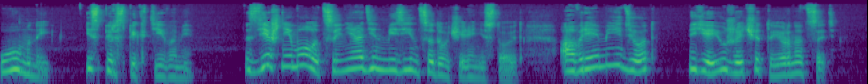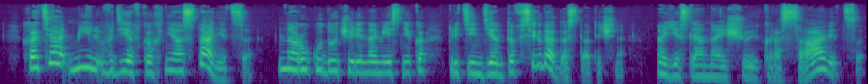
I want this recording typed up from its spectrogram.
умный и с перспективами. Здешние молодцы ни один мизинца дочери не стоит, а время идет, ей уже четырнадцать. Хотя Миль в девках не останется — на руку дочери наместника претендентов всегда достаточно. А если она еще и красавица?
